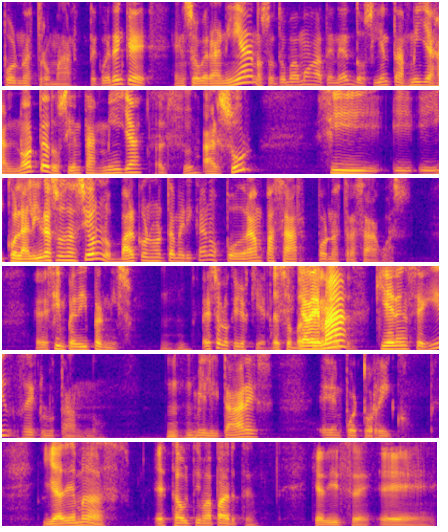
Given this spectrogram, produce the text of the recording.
por nuestro mar. Recuerden que en soberanía nosotros vamos a tener 200 millas al norte, 200 millas al sur. Al sur. y, con la libre asociación los barcos norteamericanos podrán pasar por nuestras aguas eh, sin pedir permiso. Eso es lo que ellos quieren. y además quieren seguir reclutando militares en Puerto Rico. Y además, esta última parte que dice, eh,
